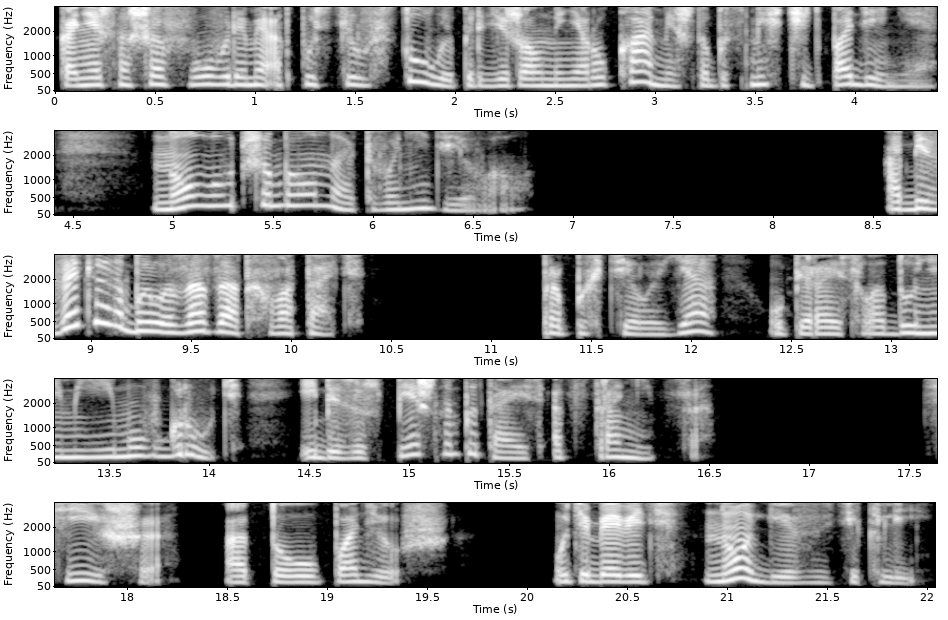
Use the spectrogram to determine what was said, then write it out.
Конечно, шеф вовремя отпустил стул и придержал меня руками, чтобы смягчить падение, но лучше бы он этого не делал. Обязательно было за зад хватать? пропыхтела я, упираясь ладонями ему в грудь и безуспешно пытаясь отстраниться. «Тише, а то упадешь. У тебя ведь ноги затекли».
